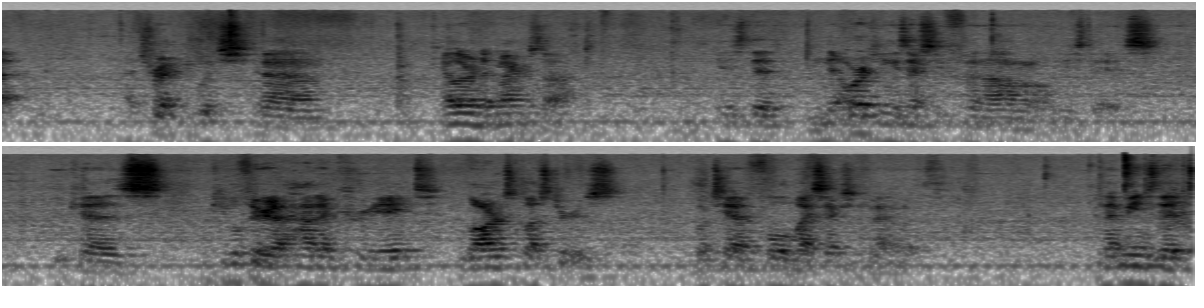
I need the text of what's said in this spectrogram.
a, a trick which um, I learned at Microsoft is that networking is actually phenomenal these days because people figured out how to create large clusters which have full bisection bandwidth. And that means that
